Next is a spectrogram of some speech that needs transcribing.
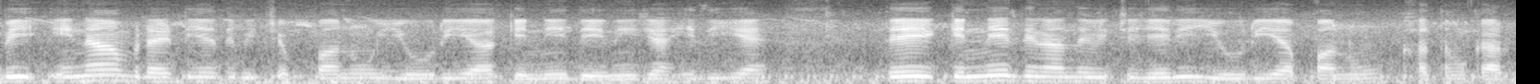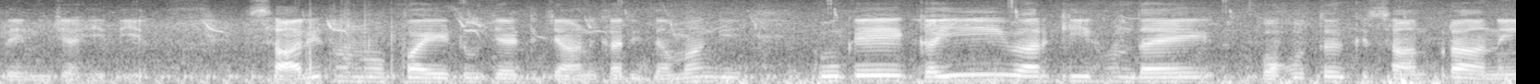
ਵੀ ਇਹਨਾਂ ਵੈਰਾਈਟੀਆਂ ਦੇ ਵਿੱਚ ਆਪਾਂ ਨੂੰ ਯੂਰੀਆ ਕਿੰਨੀ ਦੇਣੀ ਚਾਹੀਦੀ ਹੈ। ਤੇ ਕਿੰਨੇ ਦਿਨਾਂ ਦੇ ਵਿੱਚ ਜਿਹੜੀ ਯੂਰੀਆ ਆਪਾਂ ਨੂੰ ਖਤਮ ਕਰ ਦੇਣੀ ਚਾਹੀਦੀ ਹੈ? ਸਾਰੀ ਤੁਹਾਨੂੰ ਆਪਾਂ A to Z ਜਾਣਕਾਰੀ ਦਵਾਂਗੇ, ਕਿਉਂਕਿ ਕਈ ਵਾਰ ਕੀ ਹੁੰਦਾ ਹੈ, ਬਹੁਤ ਕਿਸਾਨ ਭਰਾ ਨੇ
